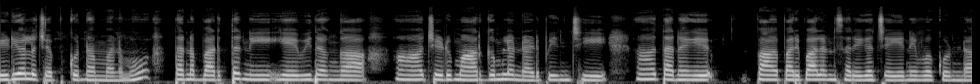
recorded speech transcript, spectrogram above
వీడియోలో చెప్పుకున్నాం మనము. తన భర్తని ఏ విధంగా చెడు మార్గంలో నడిపించి తన పరిపాలన సరిగా చేయనివ్వకుండా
